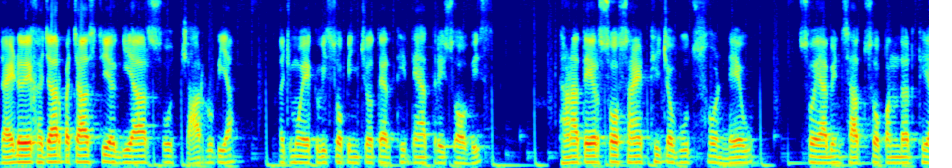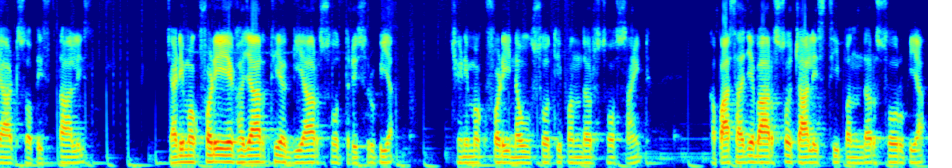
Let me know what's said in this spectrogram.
રાયડો એક હજાર પચાસથી અગિયારસો ચાર રૂપિયા, અજમો એકવીસો પંચોતેરથી તેત્રીસો વીસ, ધાણા તેરસો સાહીઠથી ચૌદસો નેવું સોયાબીન સાતસો પંદરથી આઠસો પિસ્તાલીસ, જાડી મગફળી એક હજારથી અગિયારસો ત્રીસ રૂપિયા, ઝીણી મગફળી નવસોથી પંદરસો સાહીઠ કપાસ આજે બારસો ચાલીસથી પંદરસો રૂપિયા,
